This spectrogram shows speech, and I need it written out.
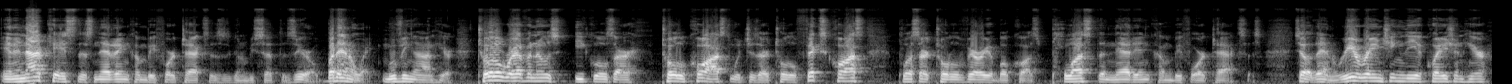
And in our case, this net income before taxes is going to be set to zero. But anyway, moving on here. Total revenues equals our total cost, which is our total fixed cost, plus our total variable cost, plus the net income before taxes. So then rearranging the equation here,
